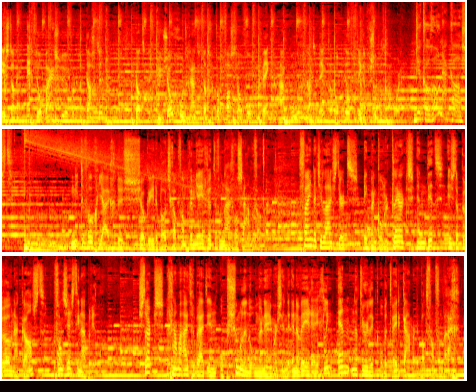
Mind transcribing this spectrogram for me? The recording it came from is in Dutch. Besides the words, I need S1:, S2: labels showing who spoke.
S1: is dat ik echt wil waarschuwen voor de gedachte dat het nu zo goed gaat dat we toch vast wel volgende week gaan aankondigen dat de week daarop heel veel dingen versoepeld gaan worden.
S2: De Coronacast.
S3: Niet te vroeg juichen dus. Zo kun je de boodschap van premier Rutte vandaag wel samenvatten. Fijn dat je luistert. Ik ben Connor Klerks en dit is de Coronacast van 16 april. Straks gaan we uitgebreid in op sjoemelende ondernemers en de NOW-regeling en natuurlijk op het Tweede Kamerdebat van vandaag.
